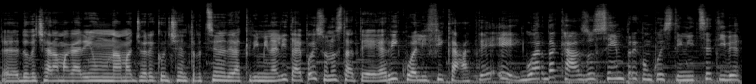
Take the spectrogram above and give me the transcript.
eh, dove c'era magari una maggiore concentrazione della criminalità, e poi sono state riqualificate e guarda caso sempre con queste iniziative,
